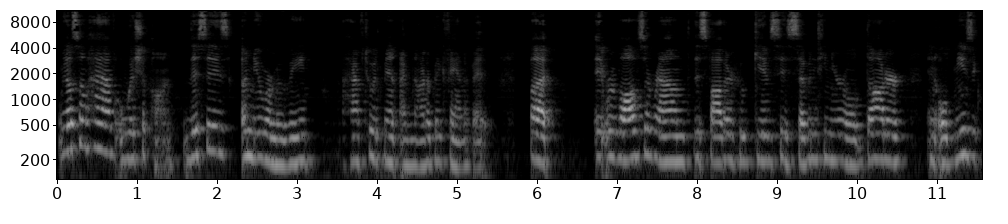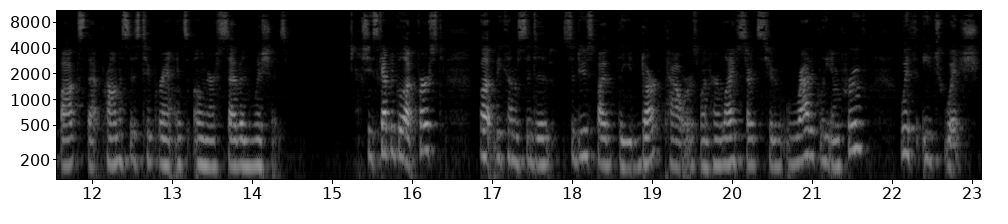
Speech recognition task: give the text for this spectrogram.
We also have Wish Upon. This is a newer movie. I have to admit, I'm not a big fan of it, but it revolves around this father who gives his 17 year old daughter an old music box that promises to grant its owner seven wishes. She's skeptical at first, but becomes sedu- seduced by the dark powers when her life starts to radically improve with each wish.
